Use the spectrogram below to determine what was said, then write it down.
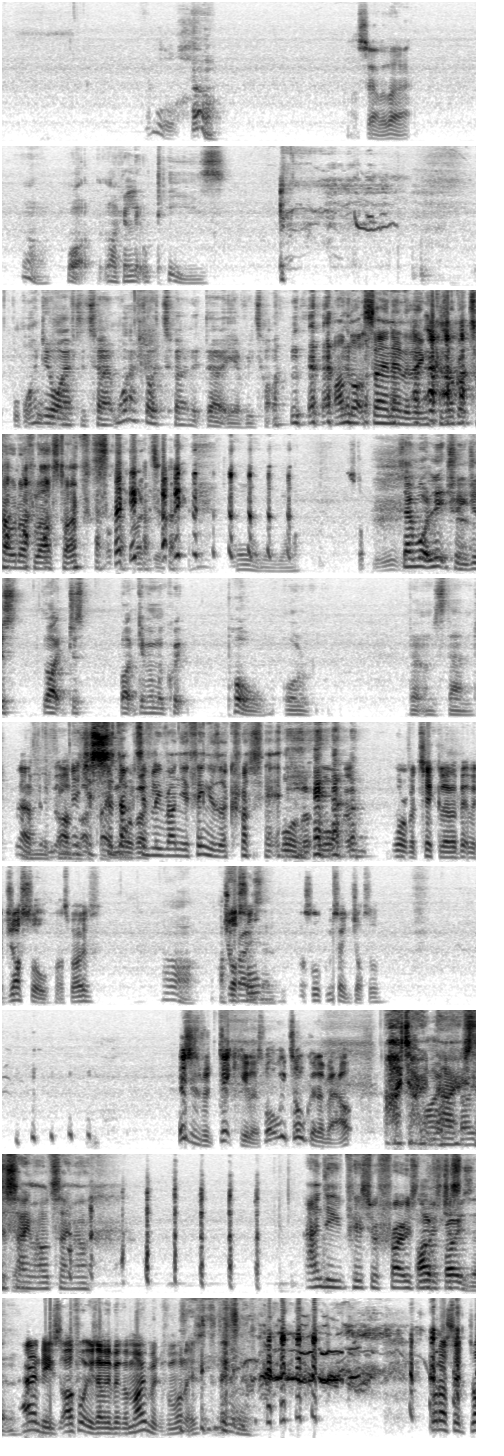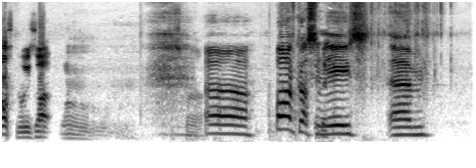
Ooh, Oh, that sound of that. oh, what? Like a little tease. Why do I have to turn? Why have I turn it dirty every time? I'm not saying anything because I got told off last time. for saying it. Oh, Stop. so what? Literally, just like just like give them a quick pull, or I don't understand. No, Run your I've- You fingers. just say more of a- seductively run your fingers across it. More of, a, more, of a, more of a tickle and a bit of a jostle, I suppose. Oh, I've Jostle. frozen. Jostle. Can we say jostle? this is ridiculous. What are we talking about? I don't I've know. It's the same old, same old. Andy appears to have frozen. I've It's just- frozen. Andy's. I thought he was having a bit of a moment, if I'm honest. when I said jostle, he's like, mm. Uh, well, I've got some news. Um,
